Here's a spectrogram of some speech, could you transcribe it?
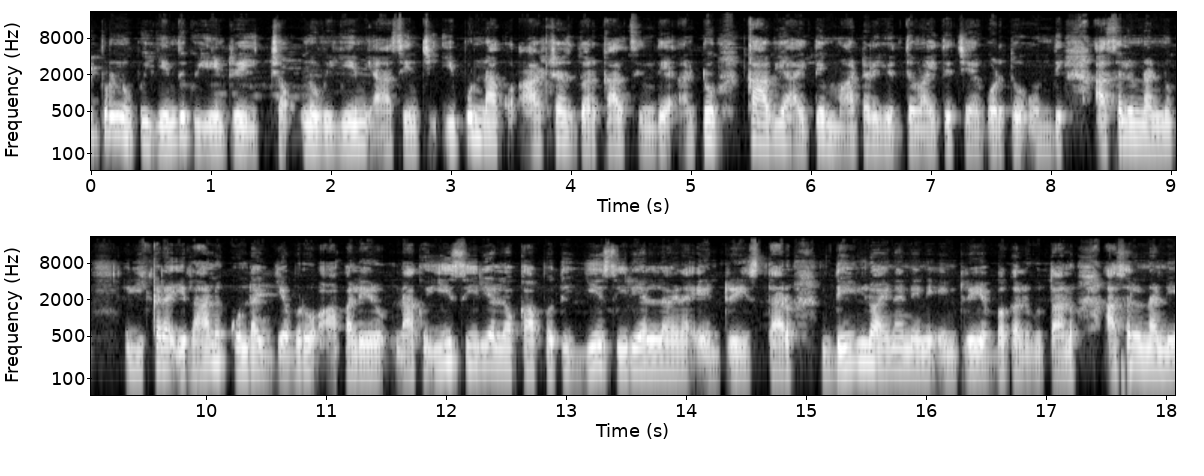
ఇప్పుడు నువ్వు ఎందుకు ఎంట్రీ ఇచ్చావు? నువ్వు ఏమి ఆశించి? ఇప్పుడు నాకు ఆశ దొరకాల్సిందే అంటూ కావ్య అయితే మాటల యుద్ధం అయితే చేరగొడుతూ ఉంది. అసలు నన్ను ఇక్కడ రానకుండా ఎవరూ ఆపలేరు. నాకు ఈ సీరియల్లో కాకపోతే ఏ సీరియల్లో అయినా ఎంట్రీ ఇస్తారు. దేనిలో అయినా నేను ఎంట్రీ ఇవ్వగలుగుతాను. అసలు నన్ను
